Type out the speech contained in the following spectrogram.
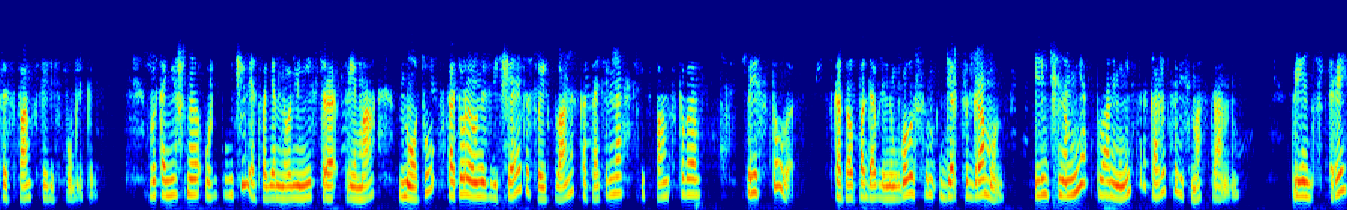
с испанской республикой. Вы, конечно, уже получили от военного министра Прима ноту, в которой он извещает о своих планах касательно испанского престола сказал подавленным голосом герцог Грамон. Лично мне план министра кажется весьма странным. Принц Рейс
